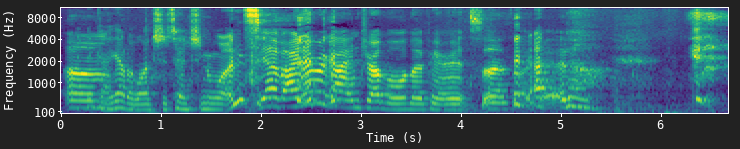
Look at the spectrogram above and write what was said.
I think I got a lunch detention once. Yeah, but I never got in trouble with my parents, so that's all good.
